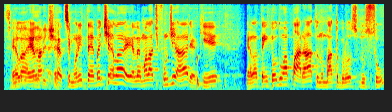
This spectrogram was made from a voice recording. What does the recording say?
Simone ela, ela, Tebet. é, Simone Tebet, ela, ela é uma latifundiária que ela tem todo um aparato no Mato Grosso do Sul,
